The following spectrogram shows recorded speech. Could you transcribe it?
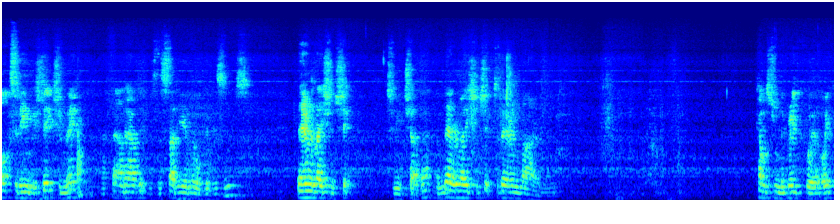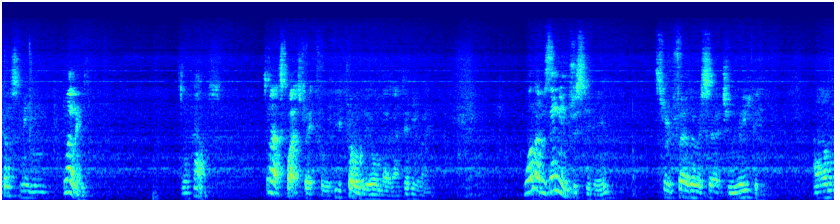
Oxford English Dictionary, I found out it was the study of organisms, their relationship to each other, and their relationship to their environment. Comes from the Greek word oikos, meaning dwelling, or house. So that's quite straightforward. You probably all know that anyway. What I was then interested in, through further research and reading, um,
